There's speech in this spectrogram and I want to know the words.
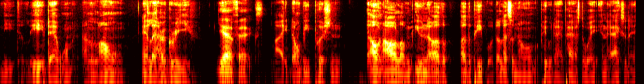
need to leave that woman alone and let her grieve. Yeah, facts. Like, don't be pushing on all of them, even the other other people, the lesser known people that had passed away in the accident.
